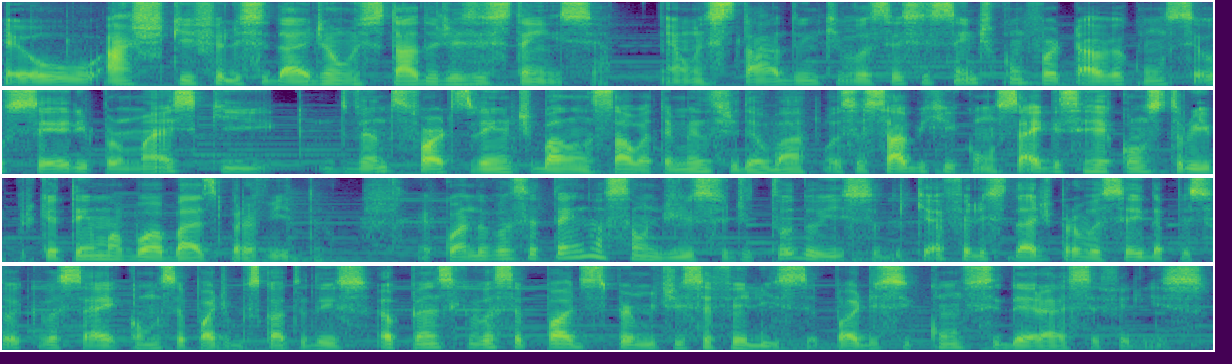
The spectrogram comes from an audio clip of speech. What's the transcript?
Eu acho que felicidade é um estado de existência. É um estado em que você se sente confortável com o seu ser e por mais que ventos fortes venham te balançar ou até mesmo te derrubar, você sabe que consegue se reconstruir porque tem uma boa base para a vida. É quando você tem noção disso, de tudo isso, do que é felicidade para você e da pessoa que você é e como você pode buscar tudo isso, eu penso que você pode se permitir ser feliz, você pode se considerar ser feliz.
